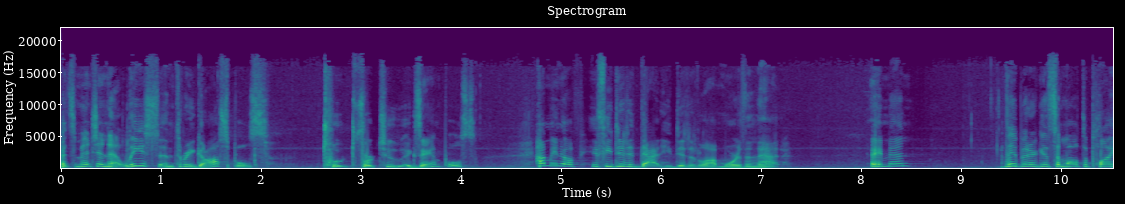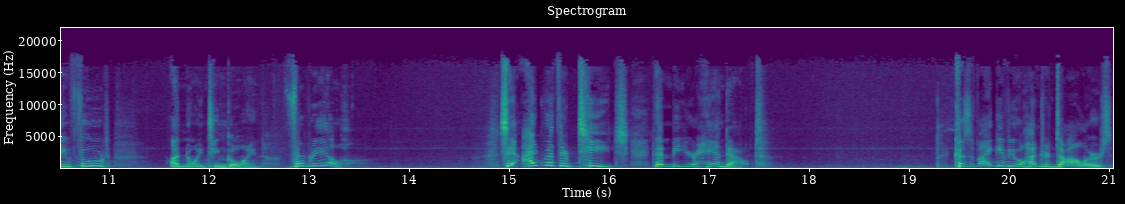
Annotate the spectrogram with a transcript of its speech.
It's mentioned at least in three Gospels two, for two examples. How many know if, if he did it that, he did it a lot more than that? Amen? They better get some multiplying food anointing going. For real. See, I'd rather teach than be your handout. Because if I give you $100,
